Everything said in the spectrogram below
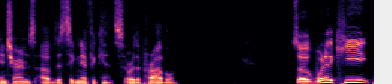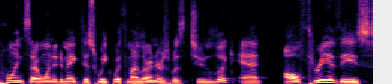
in terms of the significance or the problem. So, one of the key points that I wanted to make this week with my learners was to look at all three of these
